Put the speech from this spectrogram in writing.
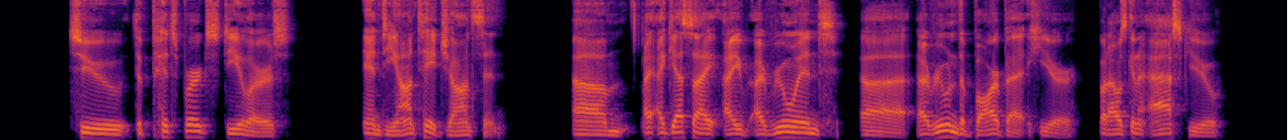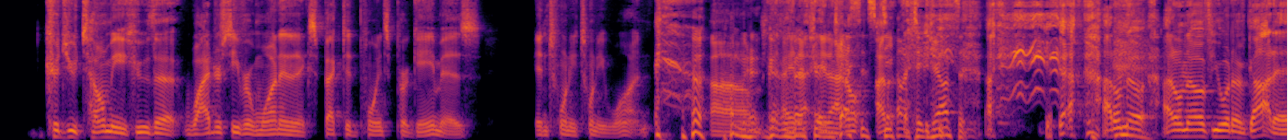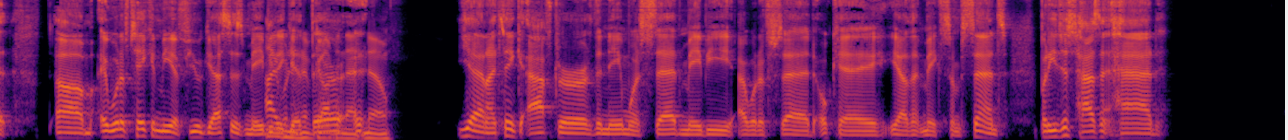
to the Pittsburgh Steelers and Diontae Johnson. Um, I, I, guess I, I, I ruined uh, I ruined the bar bet here, but I was going to ask you: Could you tell me who the wide receiver one in expected points per game is in 2021? um, I'm going to venture and, and guess it's Diontae Johnson. yeah, I don't know. I don't know if you would have got it. Um, it would have taken me a few guesses maybe I to get have there. That, no. Yeah, and I think after the name was said, maybe I would have said, okay, yeah, that makes some sense. But he just hasn't had.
